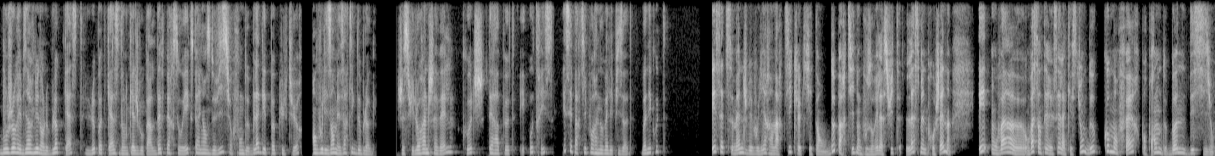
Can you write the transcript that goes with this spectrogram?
Bonjour et bienvenue dans le Blogcast, le podcast dans lequel je vous parle dev perso et expériences de vie sur fond de blagues et de pop culture en vous lisant mes articles de blog. Je suis Laurent Chavel, coach, thérapeute et autrice, et c'est parti pour un nouvel épisode. Bonne écoute Et cette semaine, je vais vous lire un article qui est en deux parties, donc vous aurez la suite la semaine prochaine, et on va, euh, on va s'intéresser à la question de comment faire pour prendre de bonnes décisions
